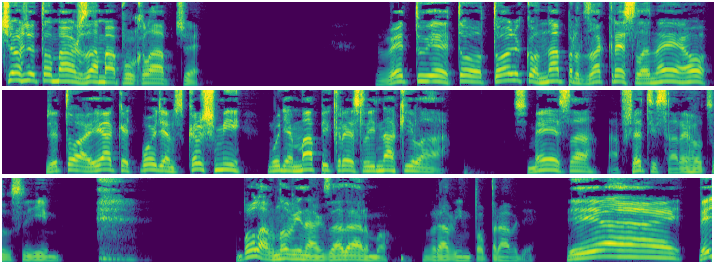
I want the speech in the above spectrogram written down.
Čože to máš za mapu, chlapče? Vetuje to toľko naprd zakresleného, že to aj ja, keď pôjdem s kršmi, budem mapy kresliť na kilá. Smeje sa a všetci sa rehocú s ním. Bola v novinách zadarmo, vravím popravde. Jaj, veď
